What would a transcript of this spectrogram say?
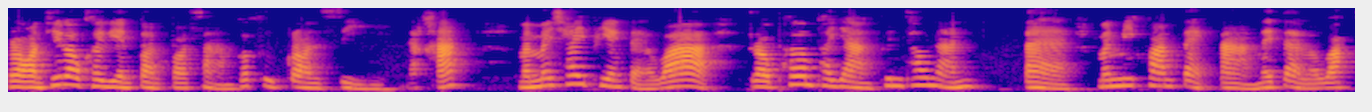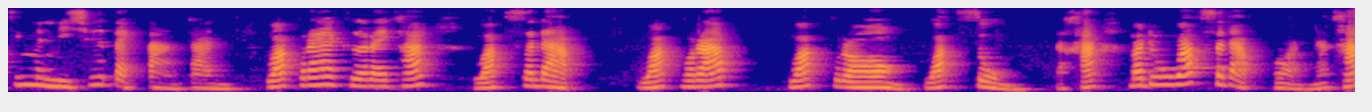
กรอนที่เราเคยเรียนตอนป .3 ก็คือกรอน 4 นะคะ มันไม่ใช่เพียงแต่ว่าเราเพิ่มพยางค์ขึ้นเท่านั้น แต่มันมีความแตกต่างในแต่ละวรรคที่มันมีชื่อแตกต่างกัน วรรคแรกคืออะไรคะ วรรคสดับ วรรครับ วรรครอง วรรคส่งนะคะ มาดูวรรคสดับก่อนนะคะ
